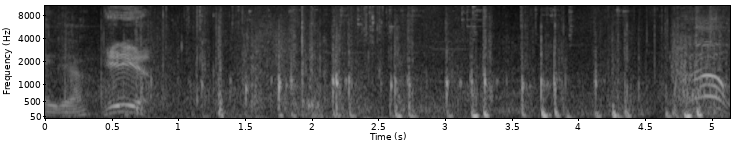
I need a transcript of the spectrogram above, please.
Hey there. Giddy up. Oh!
